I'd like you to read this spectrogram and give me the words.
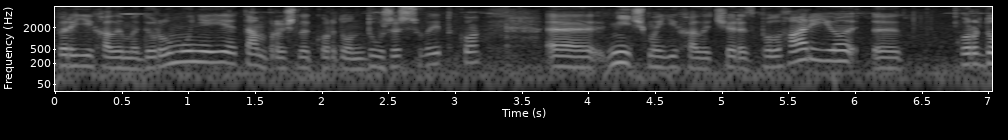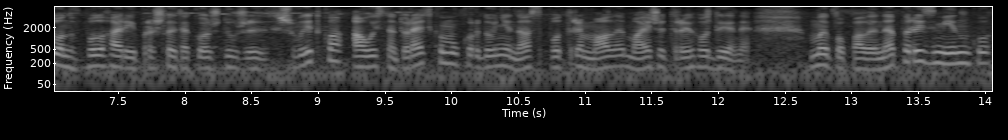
переїхали ми до Румунії. Там пройшли кордон дуже швидко. Ніч ми їхали через Болгарію. Кордон в Болгарії пройшли також дуже швидко, а ось на турецькому кордоні нас потримали майже три години. Ми попали на перезмінку.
